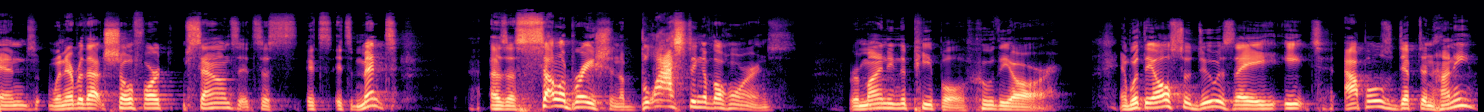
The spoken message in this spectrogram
and whenever that shofar sounds, it's, a, it's, it's meant as a celebration, a blasting of the horns, reminding the people who they are. And what they also do is they eat apples dipped in honey.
